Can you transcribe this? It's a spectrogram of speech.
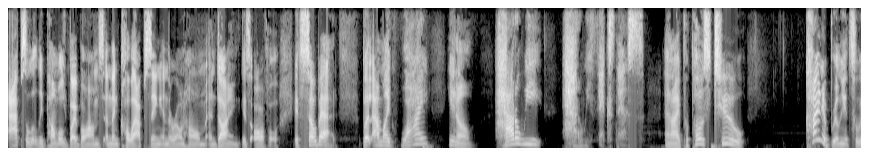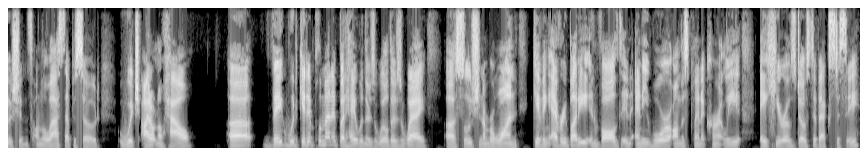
absolutely pummeled by bombs and then collapsing in their own home and dying. It's awful. It's so bad. But I'm like, why, you know, how do we, how do we fix this? And I proposed two kind of brilliant solutions on the last episode, which I don't know how uh, they would get implemented. But hey, when there's a will, there's a way. Uh, solution number one giving everybody involved in any war on this planet currently a hero's dose of ecstasy.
